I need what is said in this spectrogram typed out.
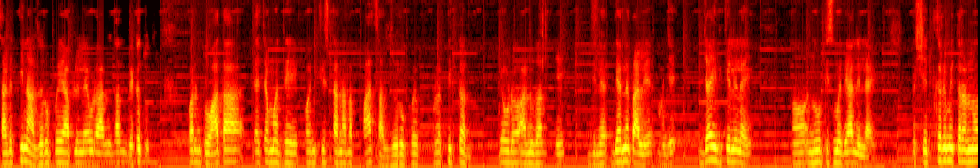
साडेतीन हजार रुपये आपल्याला एवढं अनुदान भेटत होतं. परंतु आता त्याच्यामध्ये पंचवीस टनाला पाच हजार रुपये प्रति टन एवढं अनुदान हे दिल्या देण्यात आले. म्हणजे जाहीर केलेलं आहे. नोटीसमध्ये आलेलं आहे. तर शेतकरी मित्रांनो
